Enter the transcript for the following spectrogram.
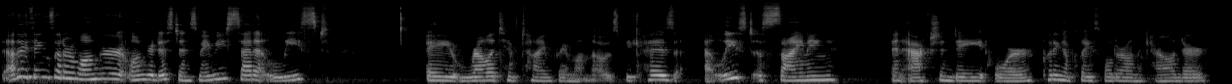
The other things that are longer longer distance, maybe set at least a relative time frame on those because at least assigning an action date or putting a placeholder on the calendar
